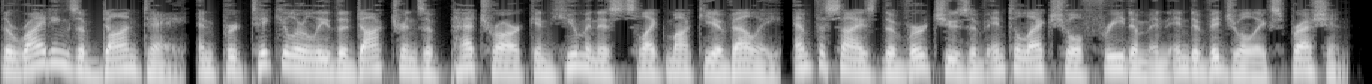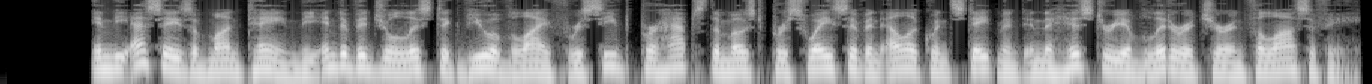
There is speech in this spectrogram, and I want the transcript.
The writings of Dante, and particularly the doctrines of Petrarch and humanists like Machiavelli, emphasized the virtues of intellectual freedom and individual expression. In the essays of Montaigne the individualistic view of life received perhaps the most persuasive and eloquent statement in the history of literature and philosophy.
